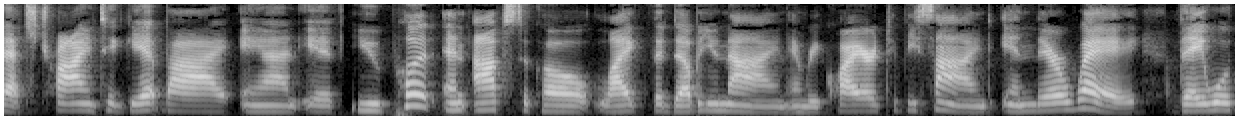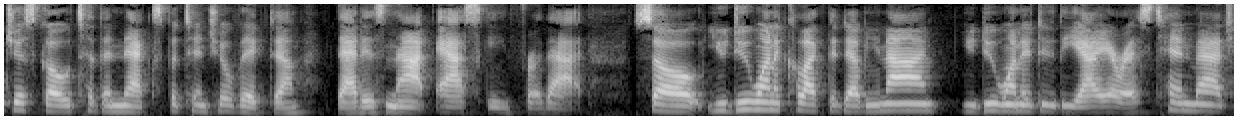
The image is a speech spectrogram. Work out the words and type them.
that's trying to get by. And if you put an obstacle like the W 9 and required to be signed in their way, they will just go to the next potential victim that is not asking for that. So you do want to collect the W 9, you do want to do the IRS TIN match,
